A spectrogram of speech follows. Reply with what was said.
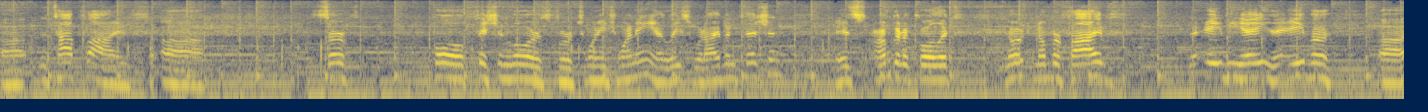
uh, the top five uh, surf fall fishing lures for 2020, at least what I've been fishing, is, I'm going to call it no, number five, the AVA, the Ava uh,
